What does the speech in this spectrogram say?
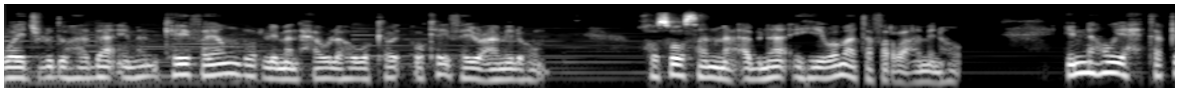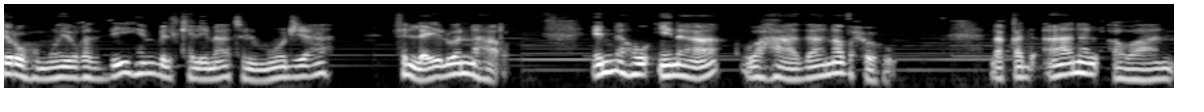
ويجلدها دائما كيف ينظر لمن حوله وكيف يعاملهم خصوصا مع أبنائه وما تفرع منه. إنه يحتقرهم ويغذيهم بالكلمات الموجعة في الليل والنهار. إنه إناء وهذا نضحه. لقد آن الأوان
